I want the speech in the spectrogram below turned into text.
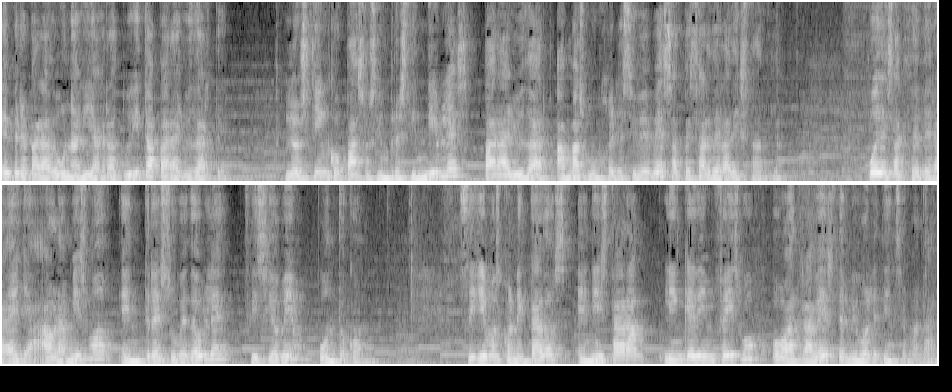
he preparado una guía gratuita para ayudarte. Los 5 pasos imprescindibles para ayudar a más mujeres y bebés a pesar de la distancia. Puedes acceder a ella ahora mismo en www.fisiobim.com. Seguimos conectados en Instagram, LinkedIn, Facebook o a través de mi boletín semanal.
